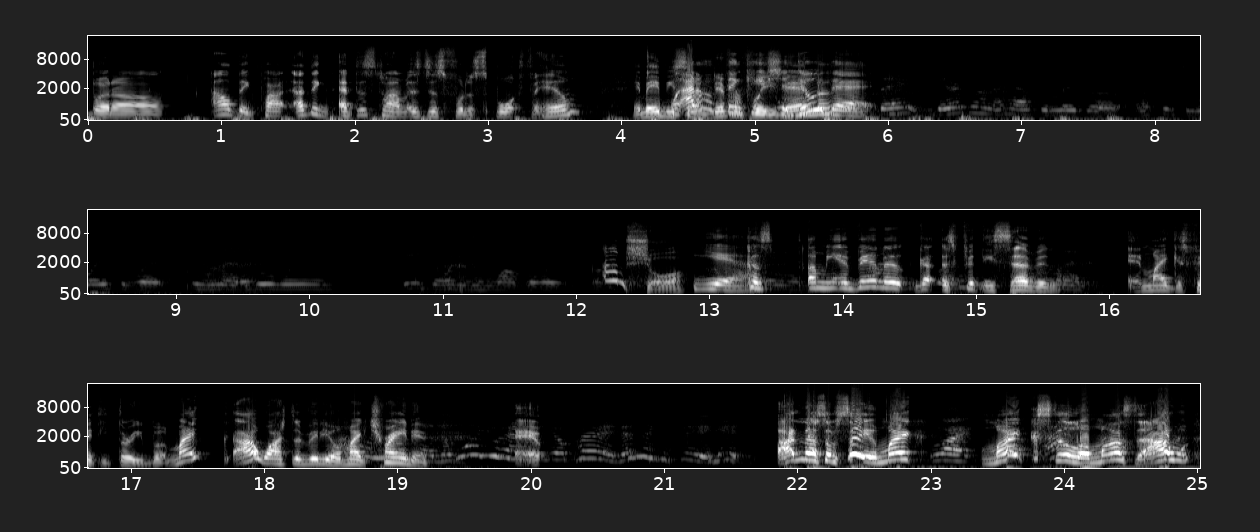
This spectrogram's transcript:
But um, I don't think pot. I think at this time it's just for the sport for him. It may be Well, I something don't different think he for should Evander. do that. They they're gonna have to make a, a situation where no matter who wins, each one of them walk away with something. I'm sure. Yeah. Because I mean, Evander got, is 57 and Mike is 53. But Mike, I watched the video of Mike training. The one you had on your page, that nigga still hitting. I know what I'm saying. Mike, Like Mike's still a monster. I would. the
